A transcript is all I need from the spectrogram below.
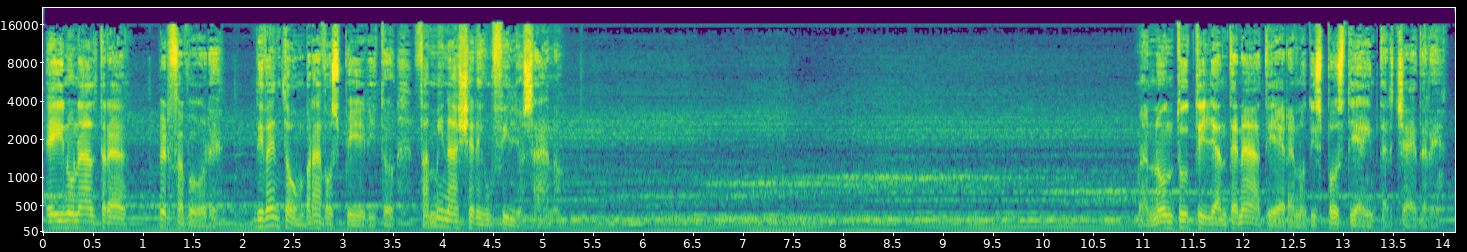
E in un'altra Per favore, diventa un bravo spirito, fammi nascere un figlio sano. Ma non tutti gli antenati erano disposti a intercedere.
